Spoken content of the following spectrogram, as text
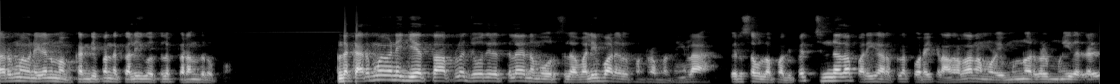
கர்ம வினையில நம்ம கண்டிப்பா அந்த கலியுகத்தில் பிறந்திருப்போம். அந்த கர்ம வினைக்கு ஏத்தாப்புல ஜோதிடத்துல நம்ம ஒரு சில வழிபாடுகள் பண்றோம் பார்த்தீங்களா பெருசா உள்ள பதிப்பை சின்னதா பரிகாரத்துல குறைக்கலாம். அதனால நம்மளுடைய முன்னோர்கள் முனிவர்கள்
